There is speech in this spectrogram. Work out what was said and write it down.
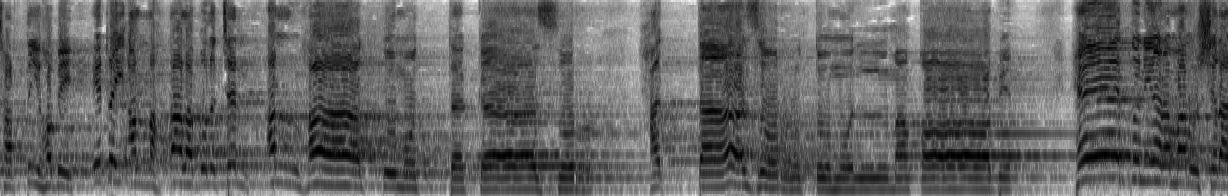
ছাড়তেই হবে। এটাই আল্লাহ তাআলা বলেছেন আল্লাহ হে দুনিয়ার মানুষেরা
